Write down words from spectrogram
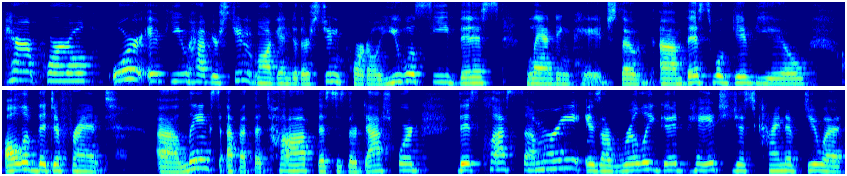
parent portal, or if you have your student log into their student portal, you will see this landing page. So um, this will give you all of the different uh, links up at the top. This is their dashboard. This class summary is a really good page to just kind of do a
